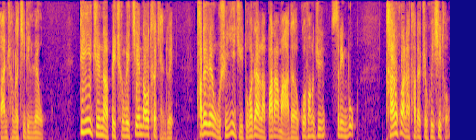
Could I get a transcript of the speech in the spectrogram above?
完成了既定任务。第一支呢，被称为“尖刀特遣队”。它的任务是一举夺占了巴拿马的国防军司令部，瘫痪了他的指挥系统。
